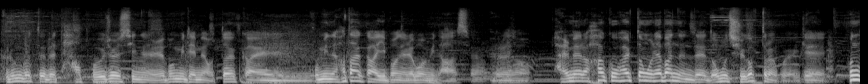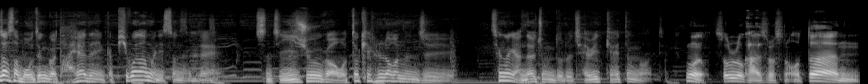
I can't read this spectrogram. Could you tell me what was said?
그런 것들을 다 보여줄 수 있는 앨범이 되면 어떨까에 음. 고민을 하다가 이번 앨범이 나왔어요. 그래서 발매를 하고 활동을 해봤는데 너무 즐겁더라고요. 이게 혼자서 모든 걸 다 해야 되니까 피곤함은 있었는데 진짜 2주가 어떻게 흘러갔는지 생각이 안 날 정도로 재밌게 했던 것 같아요. 그럼 솔로 가수로서는 어떠한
